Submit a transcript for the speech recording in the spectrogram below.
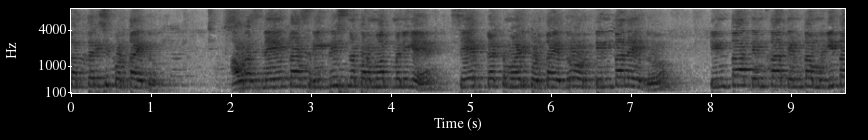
ಕತ್ತರಿಸಿ ಕೊಡ್ತಾ ಇದ್ರು. ಅವರ ಸ್ನೇಹಿತ ಶ್ರೀಕೃಷ್ಣ ಪರಮಾತ್ಮನಿಗೆ ಸೇಬ್ ಕಟ್ ಮಾಡಿ ಕೊಡ್ತಾ ಇದ್ರು. ಅವ್ರು ತಿಂತಾನೆ ಇದ್ರು. ತಿಂತಾ ತಿಂತಾ ತಿಂತಾ ಮುಗಿತಾ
